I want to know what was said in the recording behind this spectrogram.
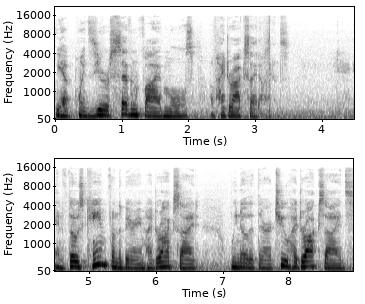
we have 0.075 moles of hydroxide ions. And if those came from the barium hydroxide, we know that there are two hydroxides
